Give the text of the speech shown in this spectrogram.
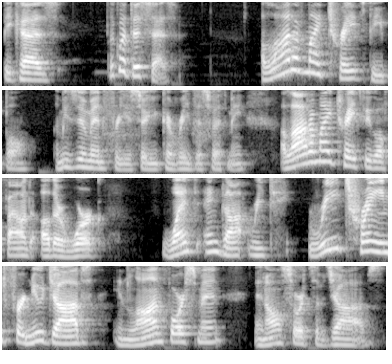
because look what this says. A lot of my tradespeople, let me zoom in for you so you can read this with me. A lot of my tradespeople found other work, went and got ret- retrained for new jobs in law enforcement and all sorts of jobs,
